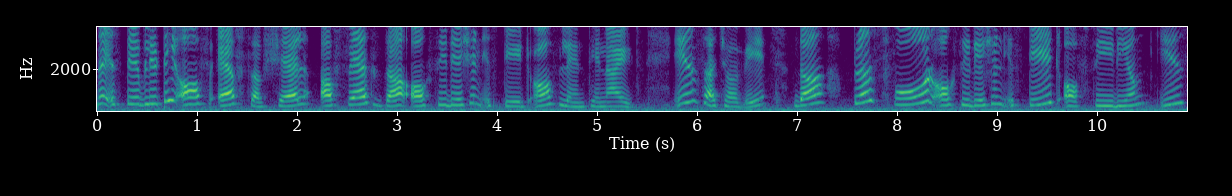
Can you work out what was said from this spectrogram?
The stability of f subshell affect the oxidation state of lanthanide in such a way the plus four oxidation state of cerium is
